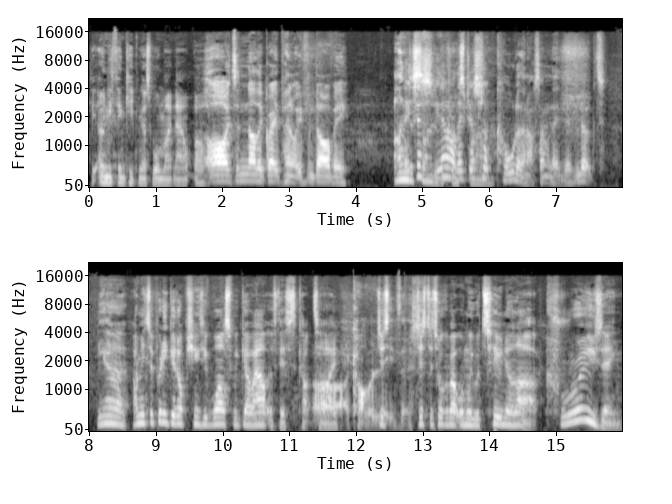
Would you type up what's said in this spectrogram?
The only thing keeping us warm right now. Oh, oh, it's another great penalty from Derby. They underside just, of you the know what? They've just looked cooler than us, haven't they? They've looked. Yeah, I mean it's a pretty good opportunity whilst we go out of this cut tie. Oh, I can't believe just, this. just to talk about when we were 2 0 up, cruising,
